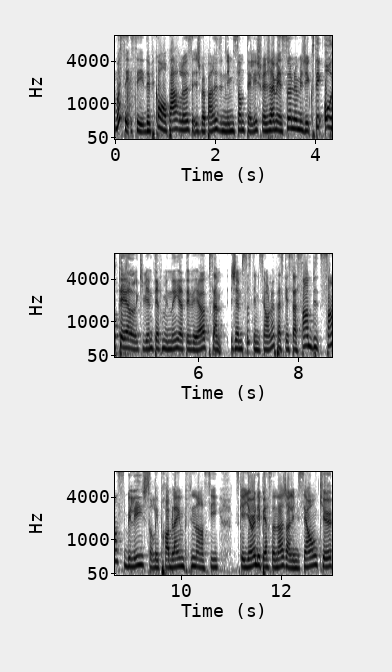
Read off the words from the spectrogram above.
Moi, c'est, c'est- depuis qu'on parle, là, je vais parler d'une émission de télé. Je fais jamais ça, là, mais j'ai écouté Hôtel qui vient de terminer à TVA. Puis j'aime ça, cette émission-là, parce que ça sensibilise sur les problèmes financiers. Parce qu'il y a un des personnages dans l'émission que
